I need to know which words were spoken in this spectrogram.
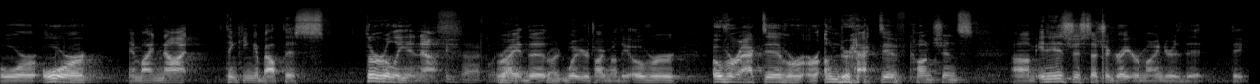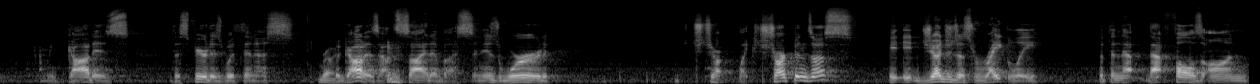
or, or am I not thinking about this thoroughly enough? Exactly. Right? The, right. What you're talking about, the over, overactive or, or underactive conscience. Um, it is just such a great reminder that, that, I mean, God is, the Spirit is within us, right. but God is outside of us and His Word sharp, like sharpens us. It, it, judges us rightly, but then that that falls on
